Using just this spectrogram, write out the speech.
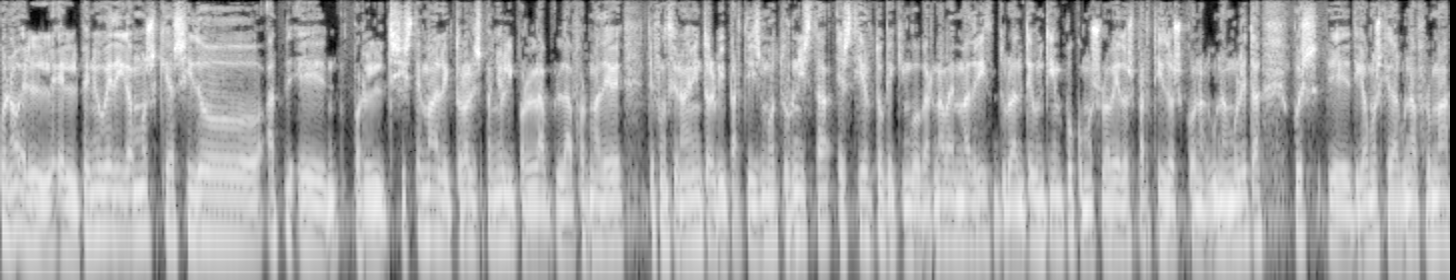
Bueno, el, PNV, digamos que ha sido, eh, por el sistema electoral español y por la, forma de, funcionamiento del bipartidismo turnista, es cierto que quien gobernaba en Madrid durante un tiempo, como solo había dos partidos con alguna muleta, pues eh, digamos que de alguna forma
